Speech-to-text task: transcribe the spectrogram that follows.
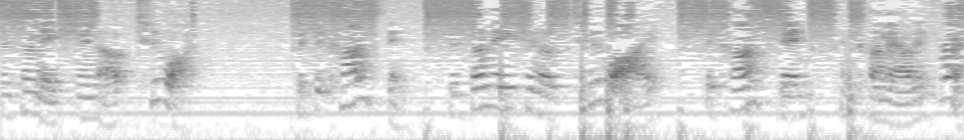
the summation of 2i. It's a constant. The summation of 2i, the constant can come out in front.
